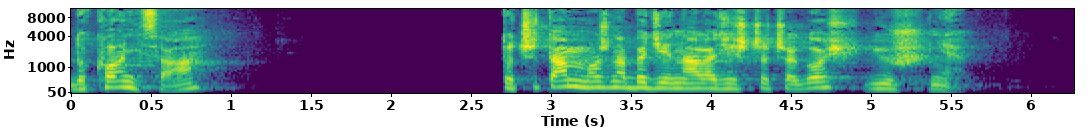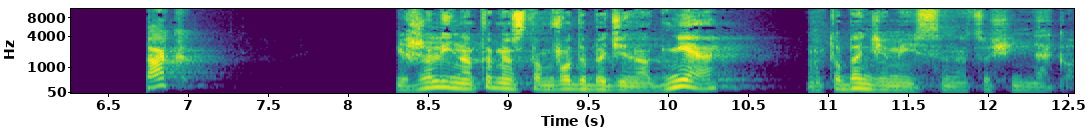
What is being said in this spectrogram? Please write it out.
do końca, to czy tam można będzie nalać jeszcze czegoś? Już nie. Tak? Jeżeli natomiast tam wody będzie na dnie, no to będzie miejsce na coś innego.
